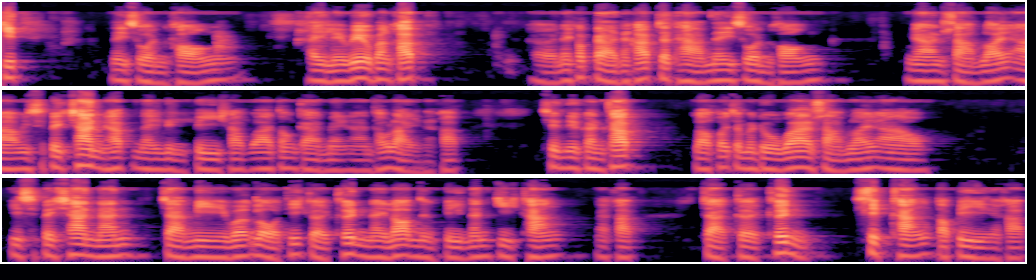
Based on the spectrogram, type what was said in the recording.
คิดในส่วนของ high level บ้างครับ ในข้อ 8 นะครับ จะถามในส่วนของงาน 300 hour inspection ครับ ใน 1 ปีครับ ว่าต้องการแรงงานเท่าไหร่นะครับ เช่นเดียวกันครับ เราก็จะมาดูว่า 300 hour inspection นั้นจะมี workload ที่เกิดขึ้นในรอบ 1 ปีนั้นกี่ครั้งนะครับ จะเกิดขึ้น 10 ครั้งต่อปีนะครับ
